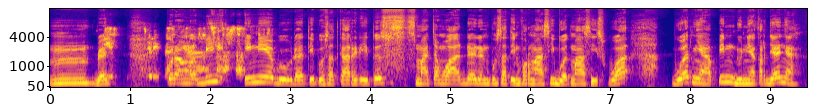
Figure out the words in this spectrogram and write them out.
Hmm, berarti Gitu kurang lebih ini ya Bu, berarti pusat karir itu semacam wadah dan pusat informasi buat mahasiswa buat nyiapin dunia kerjanya.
